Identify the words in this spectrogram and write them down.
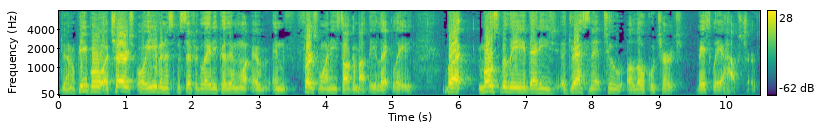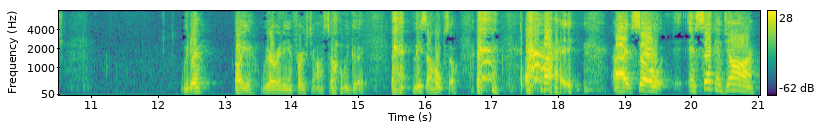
general people, a church, or even a specific lady, because in, in first one, he's talking about the elect lady. But most believe that he's addressing it to a local church, basically a house church. We there? Oh yeah, we already in First John, so we good. At least I hope so. All right. All right. So in Second John,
